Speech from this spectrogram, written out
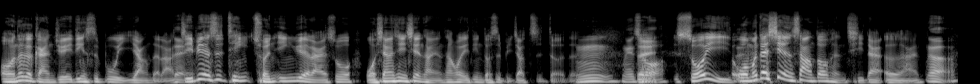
哦，那个感觉一定是不一样的啦。即便是听纯音乐来说，我相信现场演唱会一定都是比较值得的。嗯，没错。所以我们在线上都很期待二安。嗯，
